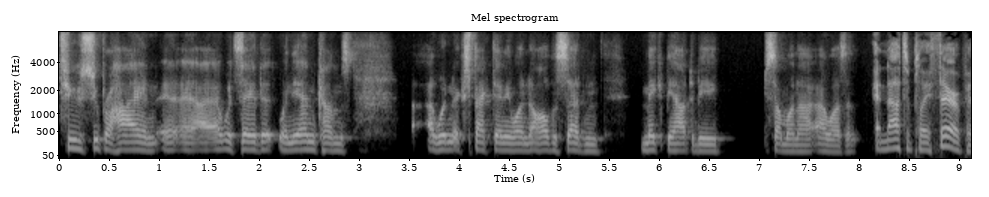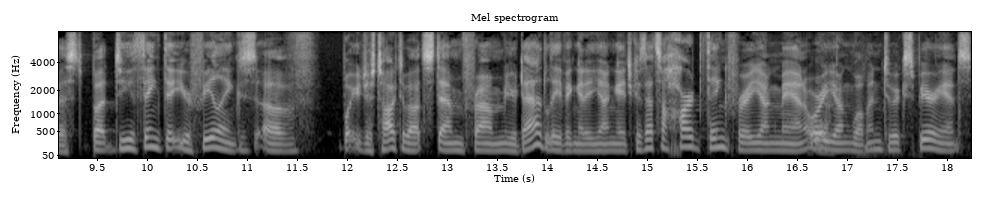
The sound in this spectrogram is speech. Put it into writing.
too super high. And, and I would say that when the end comes, I wouldn't expect anyone to all of a sudden make me out to be someone I, I wasn't. And not to play therapist, but do you think that your feelings of what you just talked about stem from your dad leaving at a young age because that's a hard thing for a young man or yeah. a young woman to experience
